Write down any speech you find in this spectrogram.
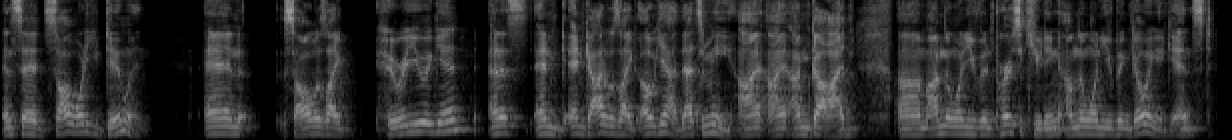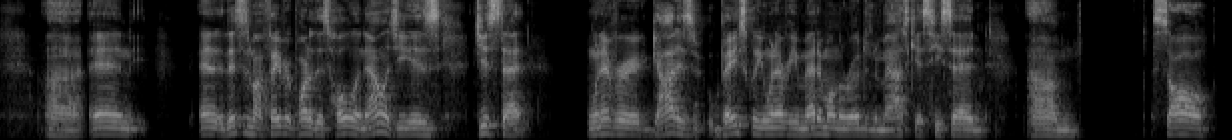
and said, Saul, what are you doing? And Saul was like, who are you again? And it's and and God was like, oh yeah, that's me. I, I I'm God. Um, I'm the one you've been persecuting. I'm the one you've been going against. Uh, and and this is my favorite part of this whole analogy is just that whenever God is basically whenever he met him on the road to Damascus, he said, um, Saul,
